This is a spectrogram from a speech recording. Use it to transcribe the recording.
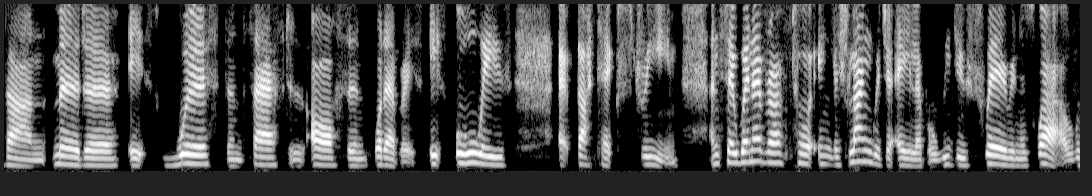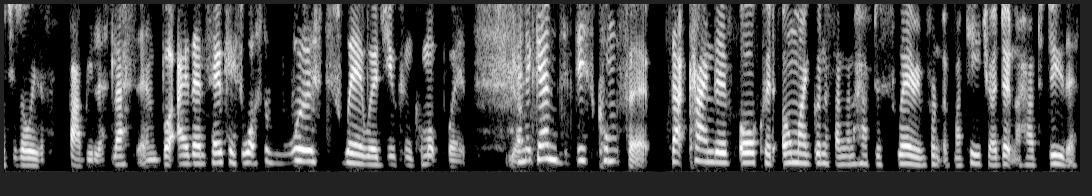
than murder. It's worse than theft and arson, whatever. It's it's always at that extreme. And so whenever I've taught English language at A level, we do swearing as well, which is always a fabulous lesson. But I then say, okay, so what's the worst swear word you can come up with? Yeah. And again, the discomfort, that kind of awkward, oh my goodness, I'm going to have to swear in front of my teacher. I don't know how to do this.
